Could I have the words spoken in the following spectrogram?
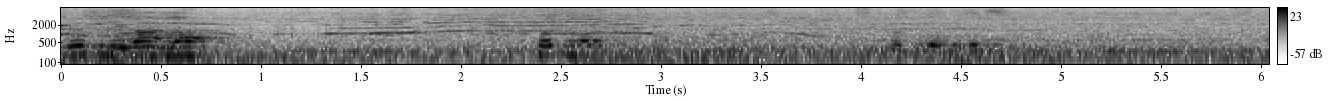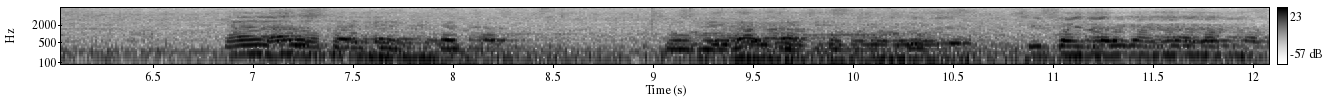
女子はちょっと男子の対戦2つ翔平がゲストのようです心配なれが上がります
